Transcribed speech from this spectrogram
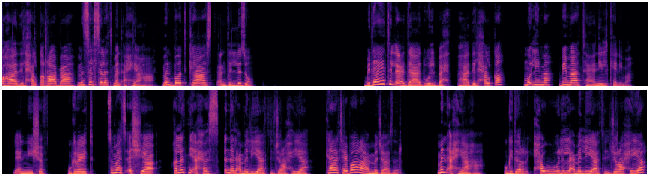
وهذه الحلقة الرابعة من سلسلة من أحياها من بودكاست عند اللزوم. بداية الإعداد والبحث بهذه الحلقة مؤلمة بما تعني الكلمة لأني شفت وقريت وسمعت أشياء خلتني أحس أن العمليات الجراحية كانت عبارة عن مجازر. من أحياها وقدر يحول العمليات الجراحية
